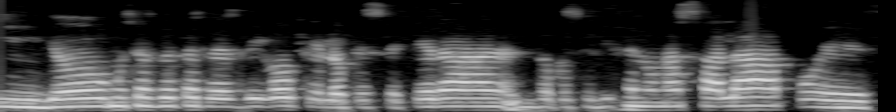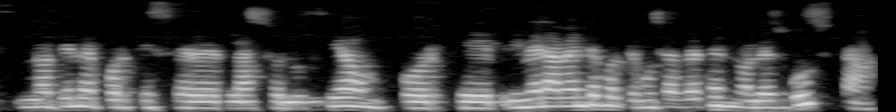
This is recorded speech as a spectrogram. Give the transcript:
Y yo muchas veces les digo que lo que se queda, lo que se dice en una sala, pues no tiene por qué ser la solución, porque primeramente porque muchas veces no les gusta.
